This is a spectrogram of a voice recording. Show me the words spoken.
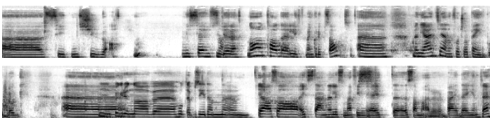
eh, siden 2018, hvis jeg husker Nei. rett nå. Ta det litt med en klype salt. Eh, men jeg tjener fortsatt penger på blogg. Eh, Mm, på grunn av eh, holdt jeg på å si, den eh, ja, altså eksterne liksom affiliate-samarbeid, egentlig.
